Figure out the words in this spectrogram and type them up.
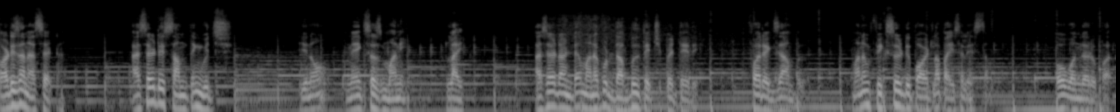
what is an asset asset is something which you know makes us money like asset అంటే మనకు డబ్బులు తెచ్చిపెట్టేది. ఫర్ ఎగ్జాంపుల్ మనం ఫిక్స్డ్ డిపాజిట్లో పైసలు ఇస్తాం ఓ వంద రూపాయలు.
